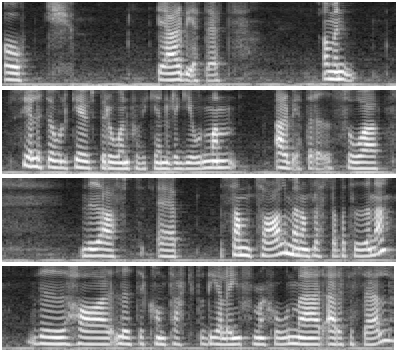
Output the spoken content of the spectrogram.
Och det arbetet ja, men, ser lite olika ut beroende på vilken region man arbetar i. Så vi har haft eh, samtal med de flesta partierna. Vi har lite kontakt och delar information med RFSL.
